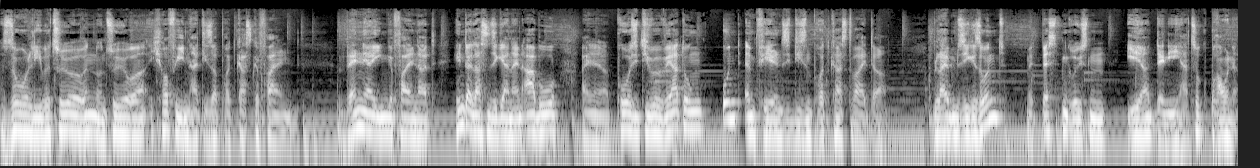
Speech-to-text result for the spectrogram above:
So, liebe Zuhörerinnen und Zuhörer, ich hoffe, Ihnen hat dieser Podcast gefallen. Wenn er Ihnen gefallen hat, hinterlassen Sie gerne ein Abo, eine positive Bewertung und empfehlen Sie diesen Podcast weiter. Bleiben Sie gesund mit besten Grüßen, Ihr Danny Herzog Braune.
